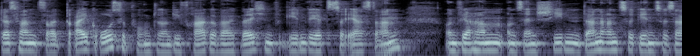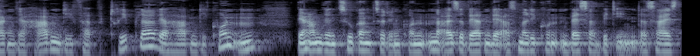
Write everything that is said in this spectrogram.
Das waren drei große Punkte und die Frage war, welchen gehen wir jetzt zuerst an? Und wir haben uns entschieden, dann anzugehen, zu sagen, wir haben die Vertriebler, wir haben die Kunden, wir haben den Zugang zu den Kunden, also werden wir erstmal die Kunden besser bedienen. Das heißt,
